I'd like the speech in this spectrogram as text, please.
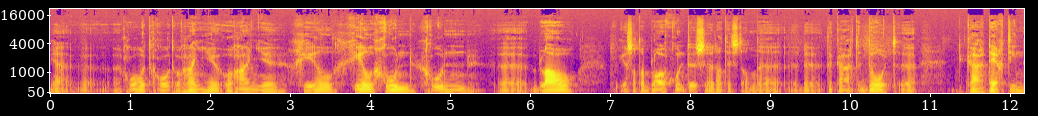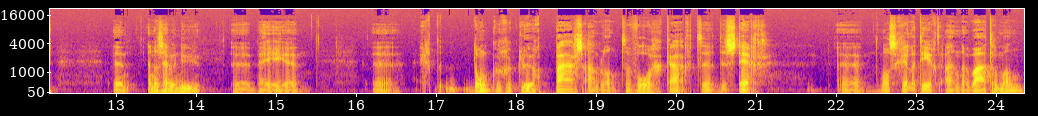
ja, rood, rood-oranje, oranje, geel, geel-groen, groen, eh, blauw. Eerst zat er blauw-groen tussen. Dat is dan eh, de, de kaart de dood, eh, kaart 13. Eh, en dan zijn we nu eh, bij echt de donkere kleur paars aanbeland. De vorige kaart, de ster, was gerelateerd aan de waterman.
